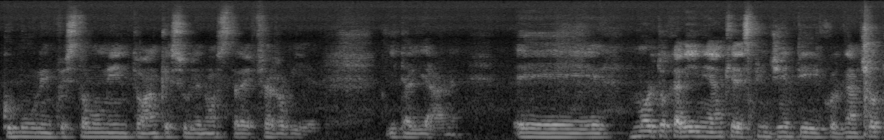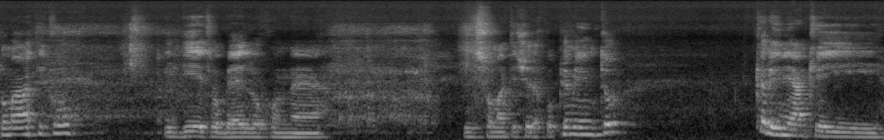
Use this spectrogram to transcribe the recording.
comune in questo momento anche sulle nostre ferrovie italiane. E molto carini anche le spingenti col gancio automatico, il dietro bello con eh, il suo mantice d'accoppiamento, carini anche i,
